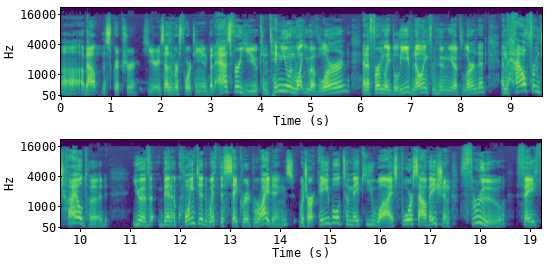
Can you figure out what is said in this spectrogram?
uh, about the scripture here. He says in verse 14, But as for you, continue in what you have learned and have firmly believed, knowing from whom you have learned it, and how from childhood you have been acquainted with the sacred writings, which are able to make you wise for salvation through faith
